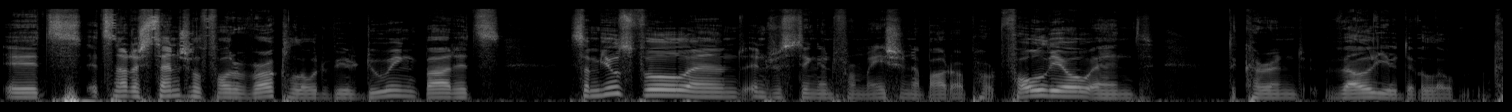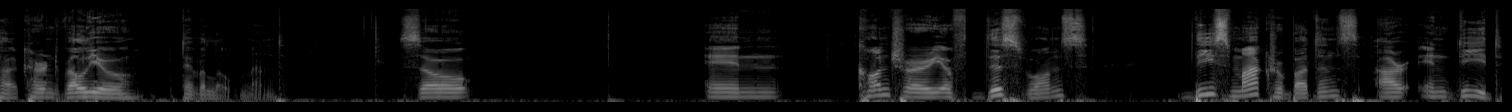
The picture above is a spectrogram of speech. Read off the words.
It's it's not essential for the workload we're doing, but it's some useful and interesting information about our portfolio and the current value develop current value development. So in contrary of this ones, these macro buttons are indeed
